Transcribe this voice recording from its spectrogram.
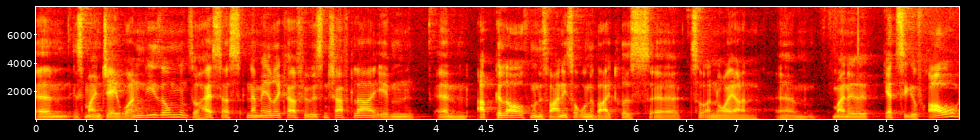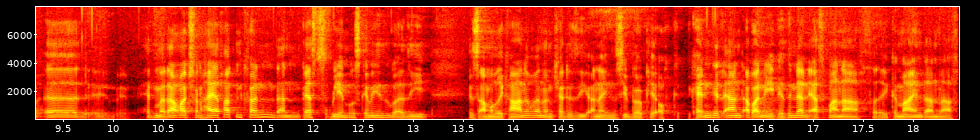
ähm, ist mein J1-Visum, so heißt das in Amerika für Wissenschaftler, eben ähm, abgelaufen und es war nicht so ohne weiteres äh, zu erneuern. Ähm, meine jetzige Frau äh, hätten wir damals schon heiraten können, dann wäre es problemlos gewesen, weil sie ist Amerikanerin und ich hatte sie an der UC Berkeley auch kennengelernt. Aber nee, wir sind dann erstmal nach äh, gemeinsam nach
